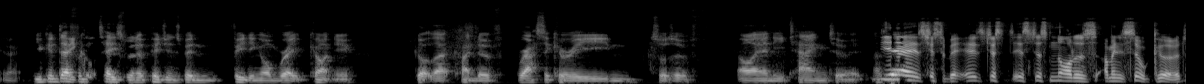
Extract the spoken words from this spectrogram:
you know. You can definitely taste when a pigeon's been feeding on rape, can't you? Got that kind of brassicary sort of irony tang to it. Yeah, it? it's just a bit. It's just it's just not as. I mean, it's still good,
